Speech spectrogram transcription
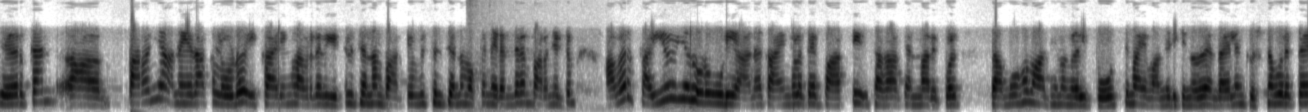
ചേർക്കാൻ പറഞ്ഞ നേതാക്കളോട് ഇക്കാര്യങ്ങൾ അവരുടെ വീട്ടിൽ ചെന്നും പാർട്ടി ഓഫീസിൽ ചെന്നും ഒക്കെ നിരന്തരം പറഞ്ഞിട്ടും അവർ കൈയൊഴിഞ്ഞതോടുകൂടിയാണ് കായംകുളത്തെ പാർട്ടി സഹാക്കന്മാർ ഇപ്പോൾ സമൂഹ മാധ്യമങ്ങളിൽ പോസ്റ്റുമായി വന്നിരിക്കുന്നത് എന്തായാലും കൃഷ്ണപുരത്തെ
